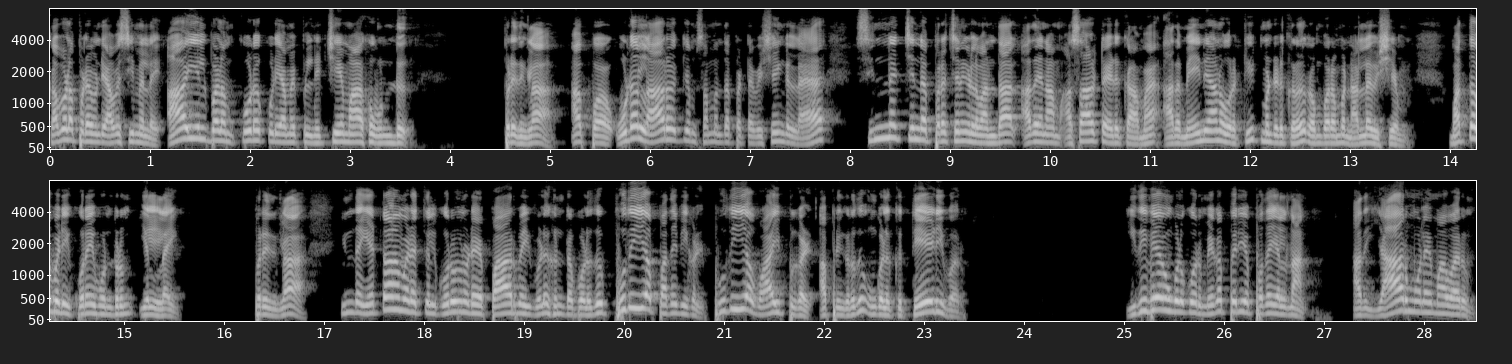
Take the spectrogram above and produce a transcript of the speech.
கவலைப்பட வேண்டிய அவசியம் இல்லை ஆயுள் பலம் கூடக்கூடிய அமைப்பில் நிச்சயமாக உண்டு. புரியுதுங்களா? அப்போ உடல் ஆரோக்கியம் சம்மந்தப்பட்ட விஷயங்களில் சின்ன சின்ன பிரச்சனைகள் வந்தால் அதை நாம் அசால்ட்டாக எடுக்காமல் அதை மெயினான ஒரு ட்ரீட்மெண்ட் எடுக்கிறது ரொம்ப ரொம்ப நல்ல விஷயம். மற்றபடி குறை ஒன்றும் இல்லை. புரியுதுங்களா? இந்த எட்டாம் இடத்தில் குருவனுடைய பார்வை விழுகின்ற பொழுது புதிய பதவிகள் புதிய வாய்ப்புகள் அப்படிங்கிறது உங்களுக்கு தேடி வரும். இதுவே உங்களுக்கு ஒரு மிகப்பெரிய புதையல் தான். அது யார் மூலயமா வரும்?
